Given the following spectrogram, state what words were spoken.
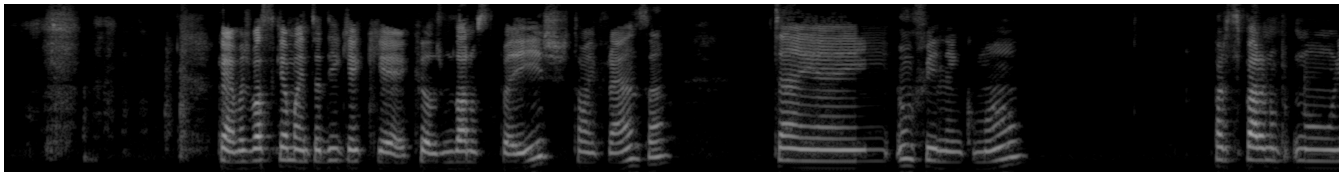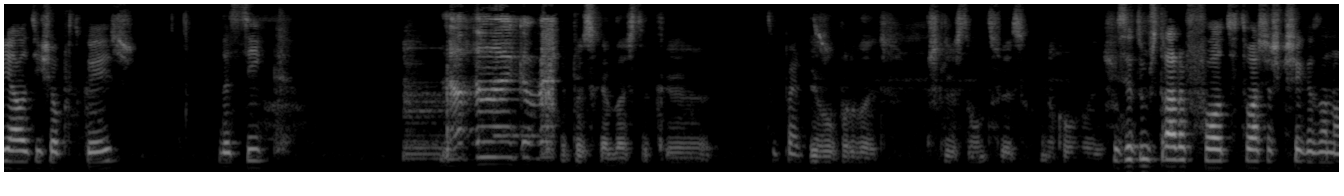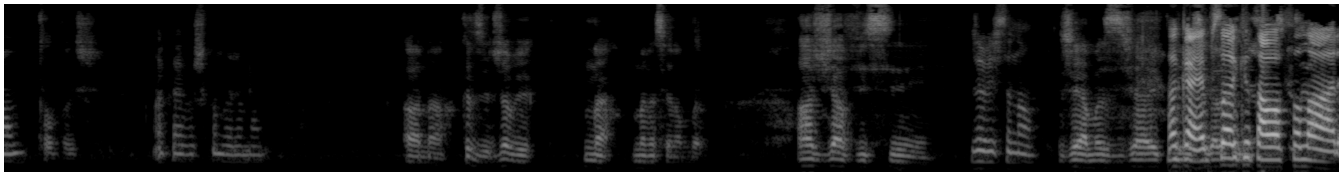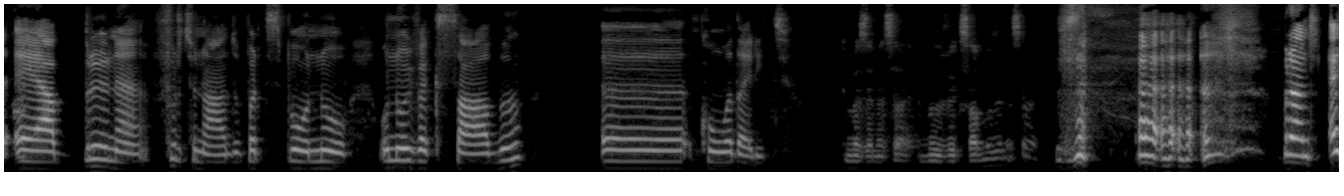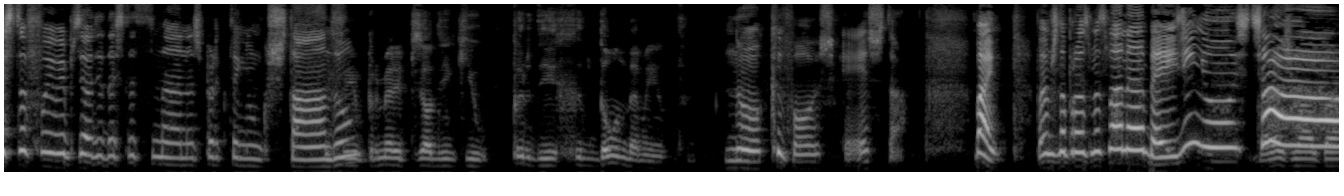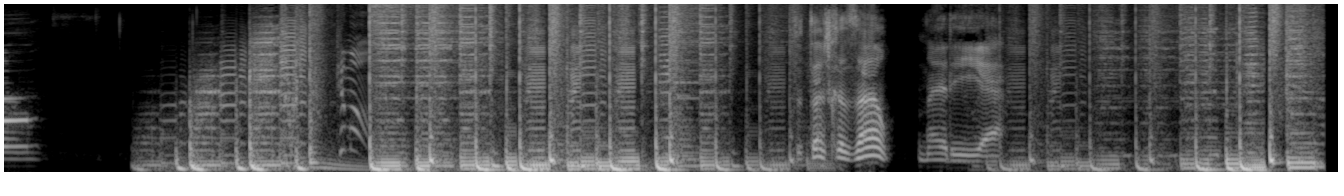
Ok, mas basicamente a dica é que é que eles mudaram-se de país, estão em França, têm um filho em comum, participaram num, num reality show português da SIC. Eu penso que é desta que eu vou perder. Escreveste muito difícil, nunca o vejo. E se eu te mostrar a foto, tu achas que chegas ao nome? Talvez. Ok, vou esconder o nome. Ah, não. Quer dizer, já vi. Não, mas não sei o nome dela. Ah, já vi sim. Já viste o nome? Já, mas já. É ok, a pessoa que eu estava a falar é a Bruna Fortunado. Participou no O Noiva que Sabe uh, com o Adérito. Mas eu não sei. Noiva que Sabe, mas eu não sei. Pronto, este foi o episódio desta semana. Espero que tenham gostado. Foi o primeiro episódio em que eu perdi redondamente. No que voz é esta? Bem, vamos na próxima semana. Beijinhos. Tchau. Tu tens razão, Maria.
